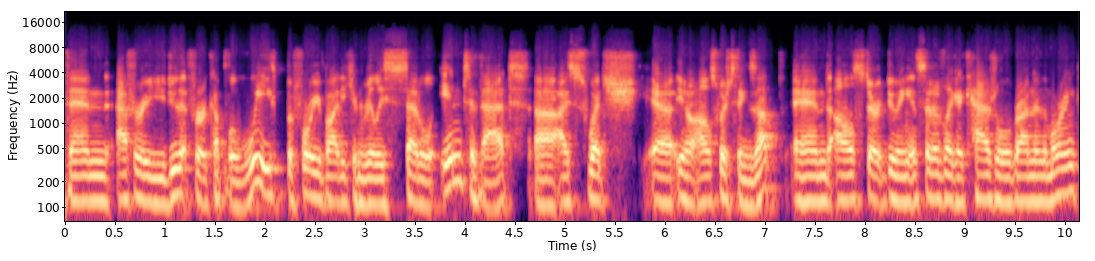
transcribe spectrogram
then after you do that for a couple of weeks, before your body can really settle into that, uh, I switch, uh, you know, I'll switch things up and I'll start doing, instead of like a casual run in the morning,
